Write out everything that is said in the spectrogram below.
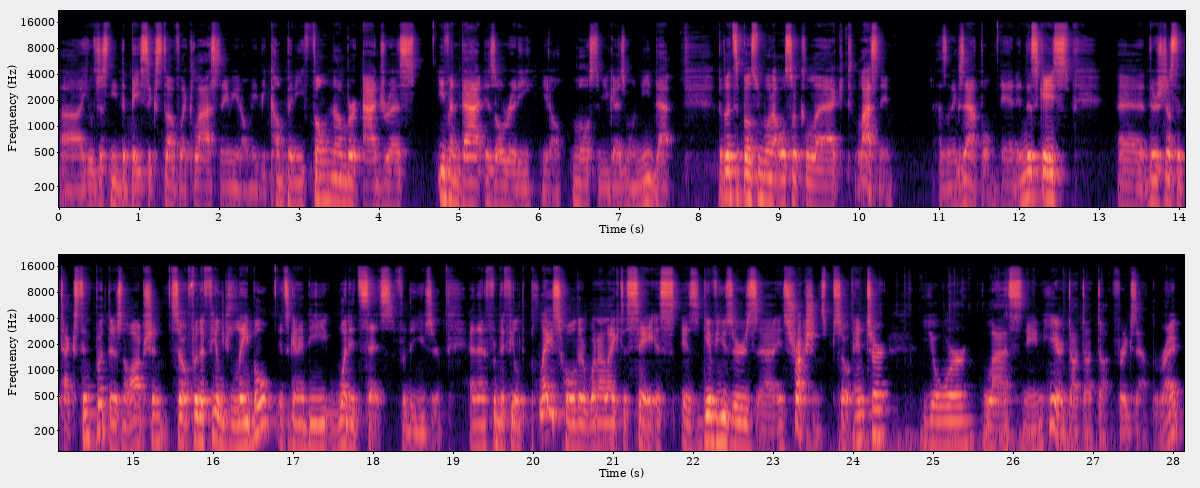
uh, you'll just need the basic stuff like last name you know maybe company phone number address even that is already you know most of you guys won't need that but let's suppose we want to also collect last name as an example and in this case uh, there's just a text input, there's no option. So for the field label, it's going to be what it says for the user. And then for the field placeholder, what I like to say is, is give users uh, instructions. So enter your last name here, dot, dot, dot, for example, right?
